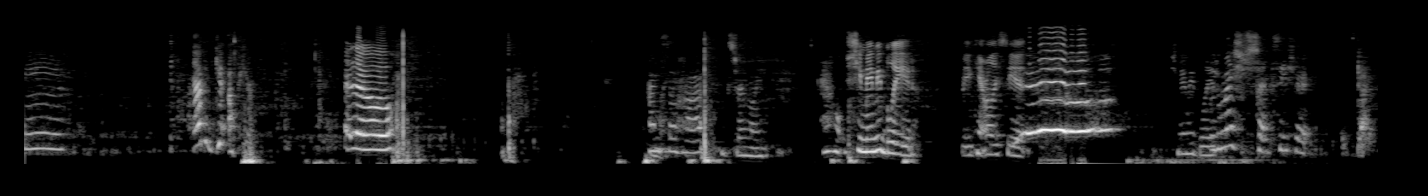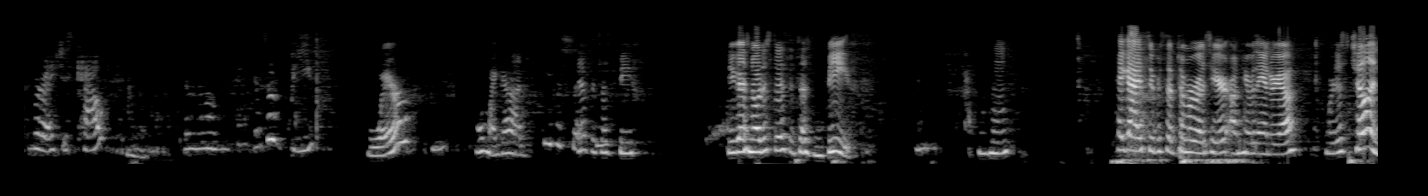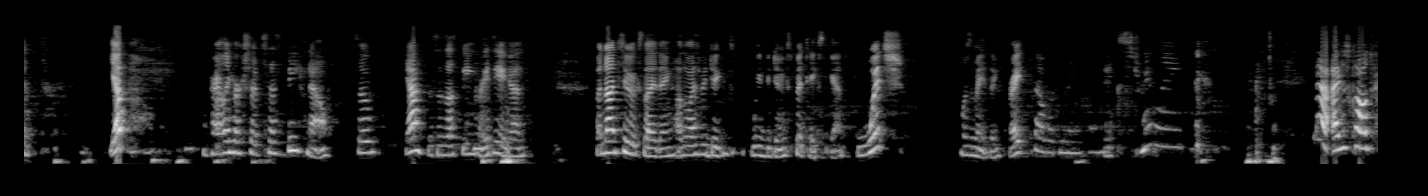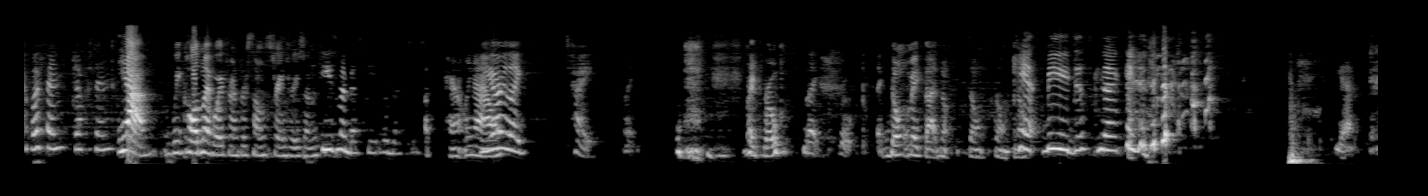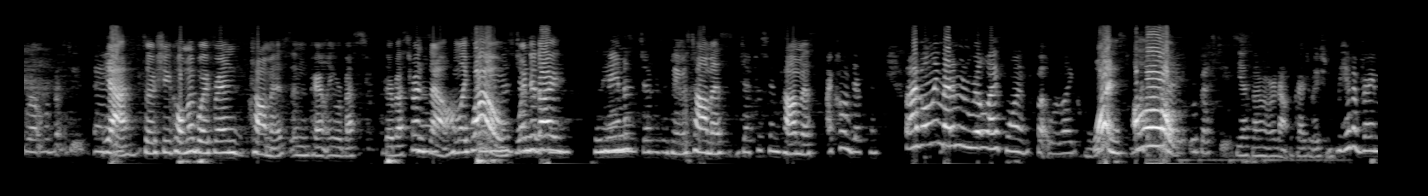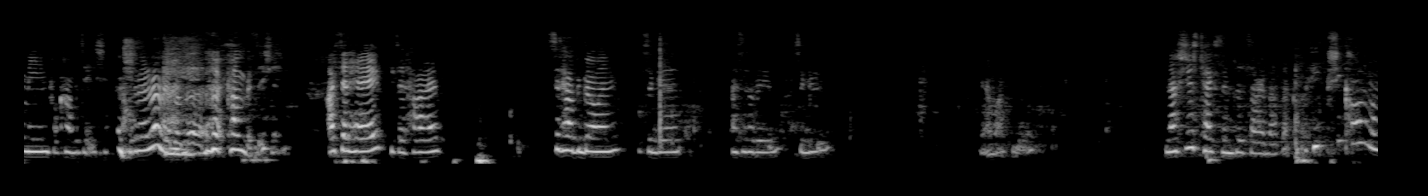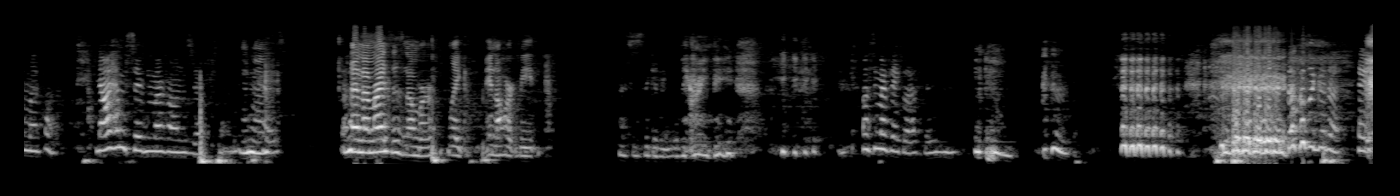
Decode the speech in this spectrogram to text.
Mm. Abby, get up here. Hello. I'm so hot. Extremely. Ow. She made me bleed, but you can't really see it. She made me bleed. Look at my sexy shirt. It's got voracious cow. Mhm. And um, it says beef. Where? Oh my god. Beef is sexy. Yep, it says beef. Do you guys notice this? It says beef. Hmm Hey guys, Super September Rose here. I'm here with Andrea. We're just chilling. Yep. Apparently her shirt says beef now. So, yeah, this is us being crazy again. But not too exciting. Otherwise we'd, do, we'd be doing spit takes again. Which was amazing, right? That was amazing. Extremely. Yeah, I just called her boyfriend, Jefferson. Yeah, we called my boyfriend for some strange reason. He's my bestie. We're besties. Apparently now. We are like tight. like rope. Like rope. Like, don't make that. No, don't, don't. Can't be disconnected. yeah, well, we're besties. And Yeah, so she called my boyfriend Thomas, and apparently we're best. They're best friends now. I'm like, wow. When did I? His Jefferson. name is. Jefferson. His name is Thomas. Jefferson. Thomas. I call him Jefferson. But I've only met him in real life once, but we're like, Once. Oh. we're besties. Yes, I remember now. Graduation. We had a very meaningful conversation. conversation. I said hey. He said hi. He said how's it going? I said good. I said how's it going? I said good. And I'm like good. Now she just texted and said sorry about that. He, she called him on my phone. Now I have him saved in my phone as Jefferson. Mhm. because- And I memorized his number like in a heartbeat. This is getting really creepy. To see my fake glasses? that was a good one. Hey.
